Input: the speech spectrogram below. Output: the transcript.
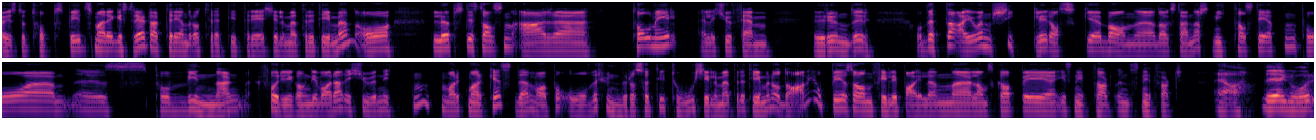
Høyeste toppspeed som er registrert, er 333 km i timen. Og løpsdistansen er 12 eh, mil, eller 25 runder. Og dette er jo en skikkelig rask eh, bane, Dag Steinar. Snitthastigheten på, eh, på, vinneren forrige gang de var her, i 2019, Mark Marquez, den var på over 172 km i timen. Og da er vi oppe i sånn Philip Island-landskap i, i snittfart. Ja, det går,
